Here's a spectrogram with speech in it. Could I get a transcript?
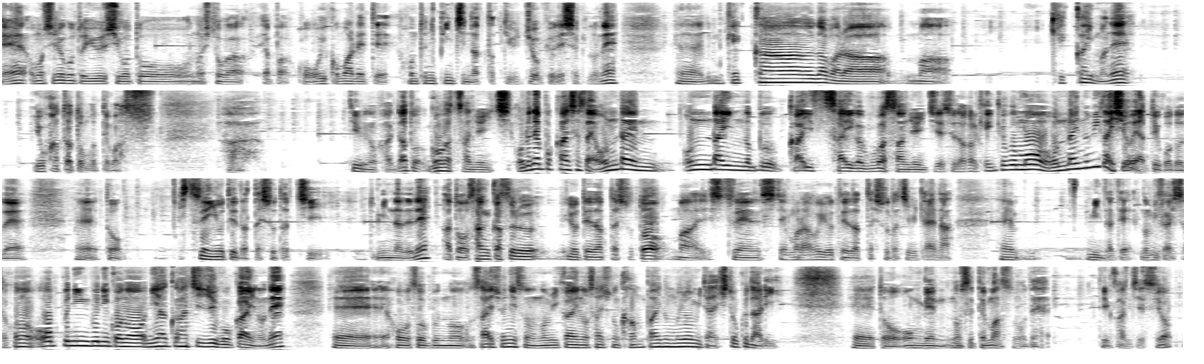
ね、面白いこと言う仕事の人が、やっぱこう追い込まれて、本当にピンチになったっていう状況でしたけどね。えーでも結果、だから、まあ、結果今ね、良かったと思ってます。はい、っていうのが、あと5月30日、オルネポ感謝祭。オンライン、オンラインの部開催が5月30日ですよ。だから結局もうオンライン飲み会しようや。ということで、えっ、と、出演予定だった人たち、みんなでね、あと参加する予定だった人と、まあ、出演してもらう予定だった人たちみたいな、えーみんなで飲み会した。このオープニングにこの285回のね、えー放送分の最初にその飲み会の最初の乾杯の模様みたいな一くだり、えっ、と、音源載せてますので、っていう感じですよ。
